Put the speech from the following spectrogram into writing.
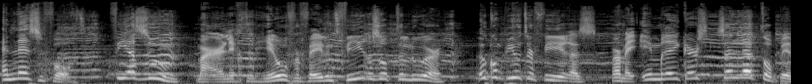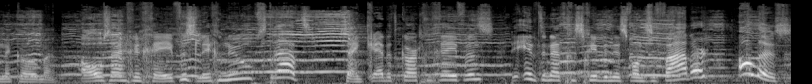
En lessen volgt via Zoom. Maar er ligt een heel vervelend virus op de loer. Een computervirus, waarmee inbrekers zijn laptop binnenkomen. Al zijn gegevens liggen nu op straat. Zijn creditcardgegevens, de internetgeschiedenis van zijn vader, alles.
